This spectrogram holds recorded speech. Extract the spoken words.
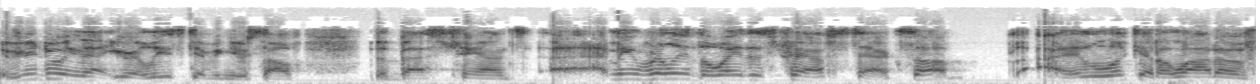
if you're doing that, you're at least giving yourself the best chance. I mean, really, the way this draft stacks up, I look at a lot of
